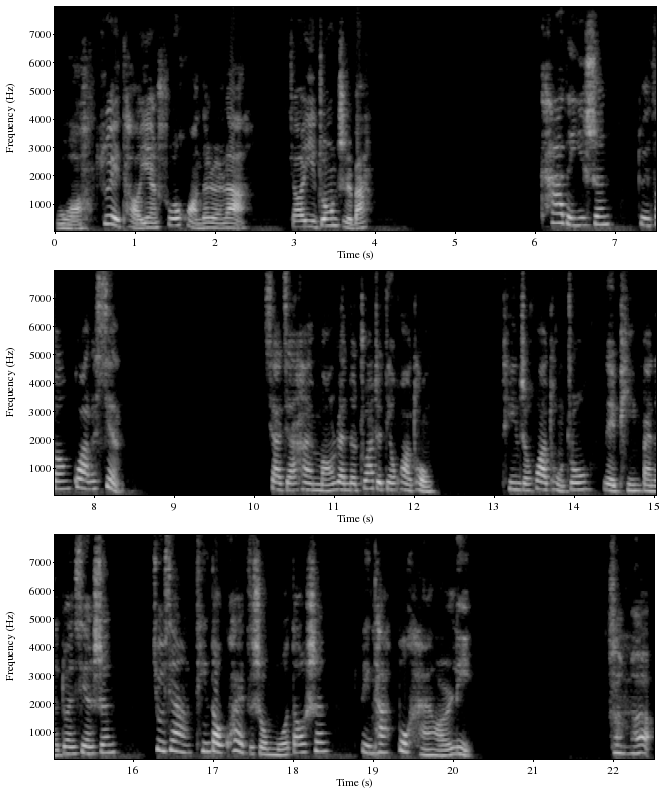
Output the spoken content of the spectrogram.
我最讨厌说谎的人了。交易终止吧。咔的一声，对方挂了线。夏家汉茫然地抓着电话筒，听着话筒中那平板的断线声，就像听到刽子手磨刀声，令他不寒而栗。怎么？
